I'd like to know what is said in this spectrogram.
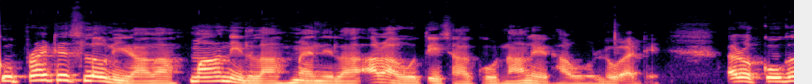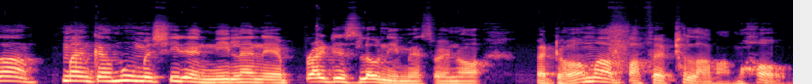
ကို practice လုပ်နေတာကမှားနေသလားမှန်နေလားအဲ့ဒါကိုတေချာကိုနားလည်ထားဖို့လိုအပ်တယ်အဲ့တော့ကိုကမှန်ကန်မှုမရှိတဲ့နီလန်းနဲ့ practice လုပ်နေမယ်ဆိုရင်တော့ဘယ်တော့မှ perfect ဖြစ်လာမှာမဟုတ်ဘူး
